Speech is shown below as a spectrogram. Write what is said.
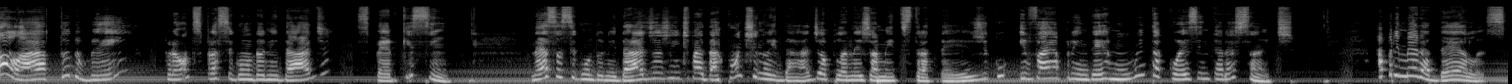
Olá, tudo bem? Prontos para a segunda unidade? Espero que sim. Nessa segunda unidade, a gente vai dar continuidade ao planejamento estratégico e vai aprender muita coisa interessante. A primeira delas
